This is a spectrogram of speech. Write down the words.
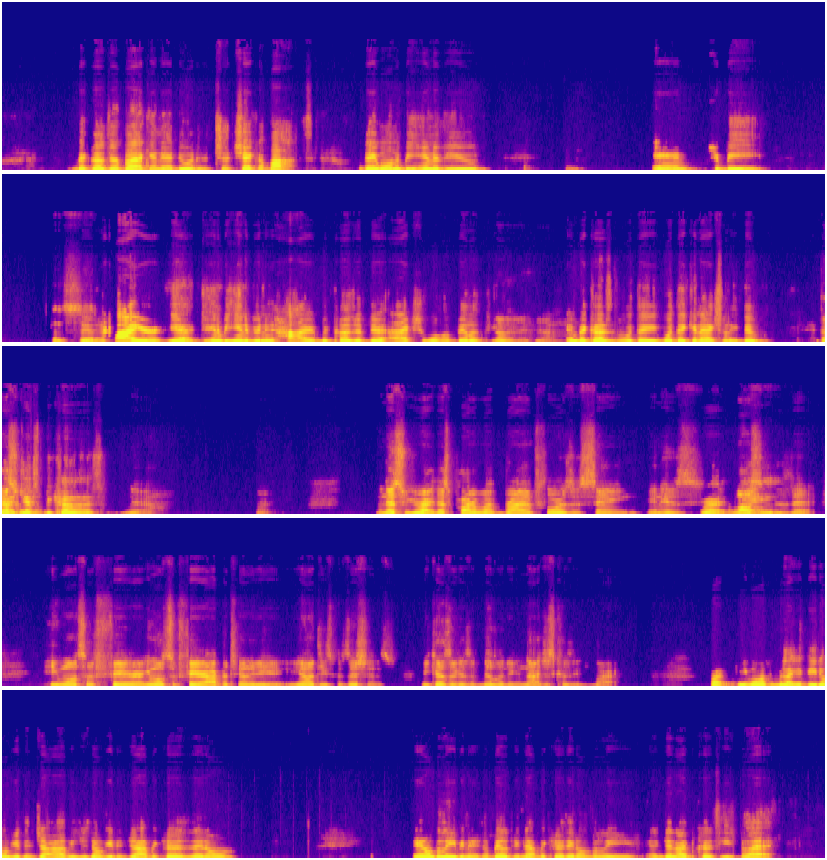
because they're black and they're doing it to check a box. They want to be interviewed and to be Considered. hired, yeah, to be interviewed and hired because of their actual ability Ability, Yeah, and because what they what they can actually do, That's not what- just because. yeah. Right. And that's you're right. That's part of what Brian Flores is saying in his Right, lawsuit right. is that he wants a fair he wants a fair opportunity, you know, at these positions because of his ability and not just because he's black. Right. He wants to be like, if he don't get the job, he just don't get the job because they don't they don't believe in his ability, not because they don't believe, and then not because he's black.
